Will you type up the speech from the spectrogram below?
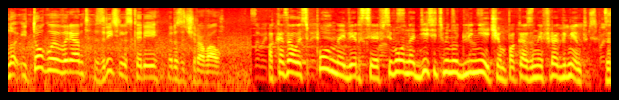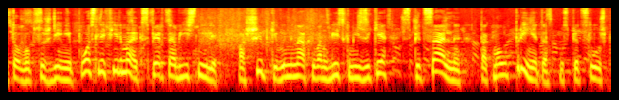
Но итоговый вариант зрителя скорее разочаровал. Оказалась полная версия всего на 10 минут длиннее, чем показанный фрагмент. Зато в обсуждении после фильма эксперты объяснили, ошибки в именах и в английском языке специальны, так, мол, принято у спецслужб.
